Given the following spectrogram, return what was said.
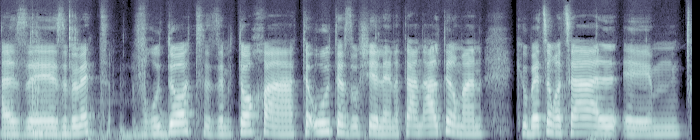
אז uh, זה באמת ורודות, זה מתוך הטעות הזו של נתן אלתרמן, כי הוא בעצם רצה um,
